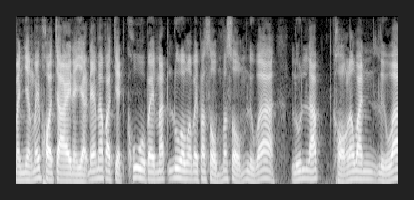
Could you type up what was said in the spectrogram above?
มันยังไม่พอใจเนี่ยอยากได้มากกว่า 7 คู่ไปมัดรวมเอาไปผสมผสม หรือว่าลุ้นรับของรางวัลหรือว่า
